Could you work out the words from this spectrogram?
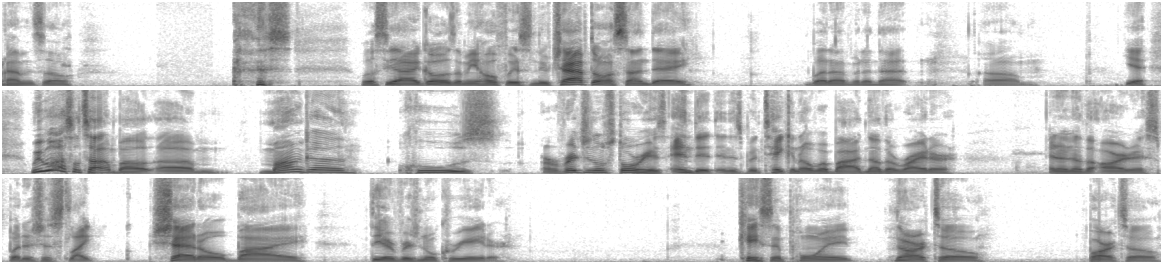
Um, so we'll see how it goes. I mean, hopefully it's a new chapter on Sunday. But other than that, um, yeah, we were also talking about um, manga whose original story has ended and has been taken over by another writer and another artist, but it's just like shadowed by the original creator. Case in point, Naruto, Boruto,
